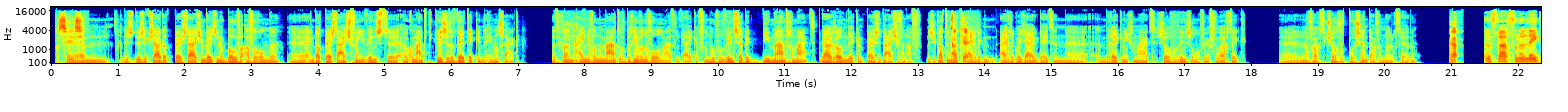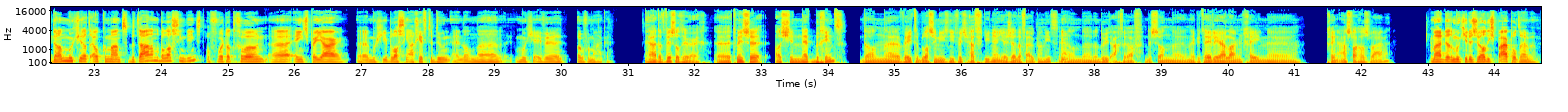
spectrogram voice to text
Precies. Ehm, dus, dus ik zou dat percentage een beetje naar boven afronden. eh, en dat percentage van je winst eh, elke maand, tenminste dat deed ik in de eenmanszaak. Dat ik gewoon Mhm. einde van de maand of begin van de volgende maand ging kijken van hoeveel winst heb ik die maand gemaakt. Daar roomde ik een percentage van af. Dus ik had inderdaad eigenlijk, eigenlijk wat jij ook deed, een, eh, een berekening gemaakt. Zoveel winst ongeveer verwacht ik. Dan verwacht ik zoveel procent daarvan nodig te hebben. Een vraag van een leek dan. Moet je dat elke maand betalen aan de Belastingdienst? Of wordt dat gewoon eh, eens per jaar eh, moet je je belastingaangifte doen en dan eh, moet je even overmaken? Ja, dat wisselt heel erg. Eh, tenminste, als je net begint, dan eh, weet de Belastingdienst niet wat je gaat verdienen. En jij zelf ook nog niet. En dan, dan doe je het achteraf. Dus dan, eh, dan heb je het hele jaar lang geen, eh, geen aanslag als het ware. Maar dan moet je dus wel die spaarpot hebben.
